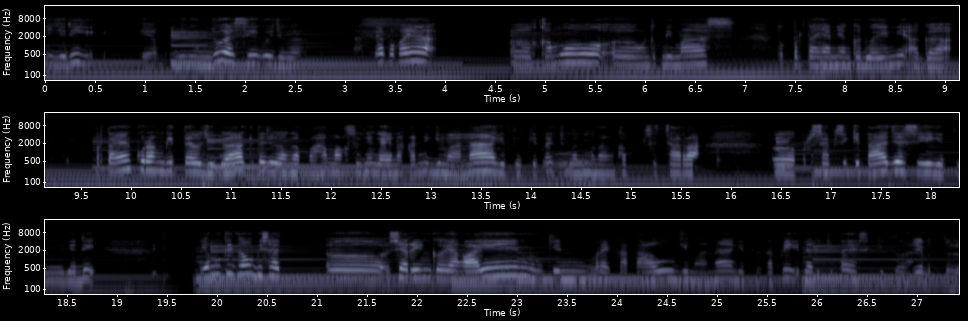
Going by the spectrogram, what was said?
Ya jadi ya bingung juga sih gue juga. Ya pokoknya uh, kamu uh, untuk Dimas untuk pertanyaan yang kedua ini agak pertanyaan kurang detail juga kita juga nggak paham maksudnya nggak enakannya gimana gitu. Kita cuma menangkap secara uh, persepsi kita aja sih gitu. Jadi ya mungkin kamu bisa uh, sharing ke yang lain mungkin mereka tahu gimana gitu. Tapi dari kita ya segitulah. Iya betul.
